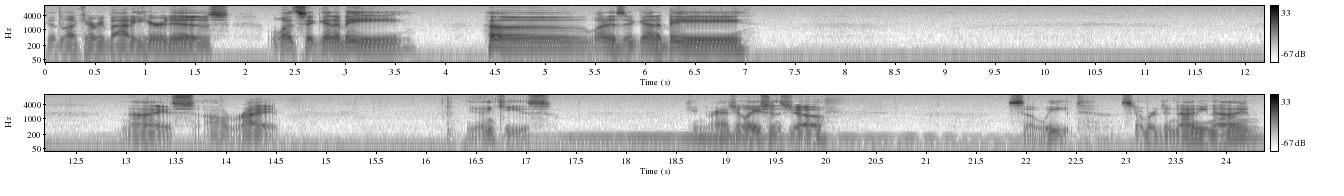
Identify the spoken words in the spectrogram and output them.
Good luck, everybody. Here it is. What's it going to be? Ho, what is it going to be? Nice. All right. Yankees. Congratulations, Joe. Sweet. It's numbered to 99.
